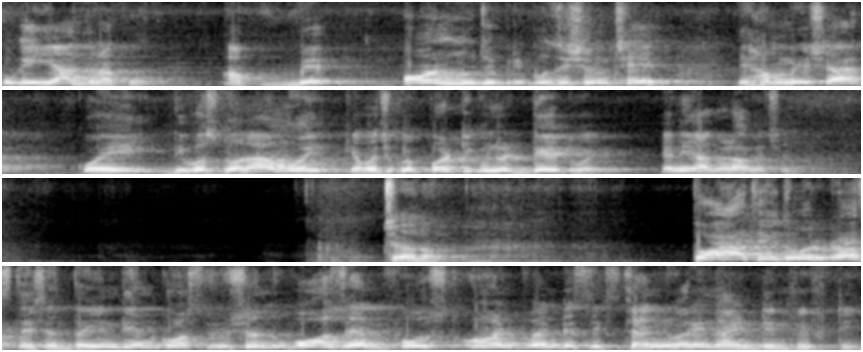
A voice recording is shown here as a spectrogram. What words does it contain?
ઓકે, યાદ રાખો. આ બે ઓનનું જે પ્રિપોઝિશન છે, એ હંમેશા કોઈ દિવસનું નામ હોય કે પછી કોઈ પર્ટિક્યુલર ડેટ હોય, એની આગળ આવે છે. ચલો. તો આ થયું તમારું translation the Indian constitution was enforced on twenty six January nineteen fifty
